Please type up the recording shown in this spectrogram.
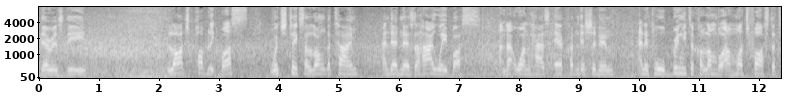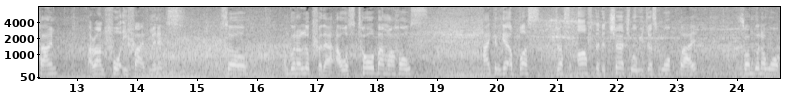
There is the large public bus, which takes a longer time. And then there's the highway bus. And that one has air conditioning and it will bring me to Colombo a much faster time, around 45 minutes. So I'm gonna look for that. I was told by my host I can get a bus just after the church where we just walked by. So I'm gonna walk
